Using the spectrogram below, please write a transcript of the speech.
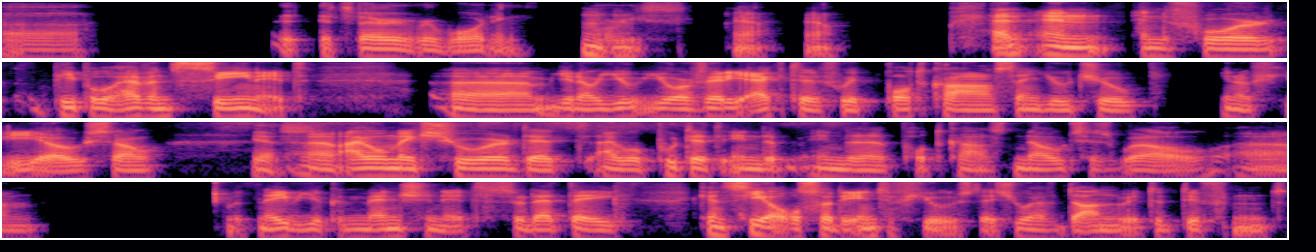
uh, it, it's very rewarding, Mhm. Maurice. Yeah, yeah. And and and for people who haven't seen it, um, you know, you you are very active with podcasts and YouTube, you know, videos. So Yes. uh, I will make sure that I will put it in the in the podcast notes as well. Um, but maybe you can mention it so that they can see also the interviews that you have done with the different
